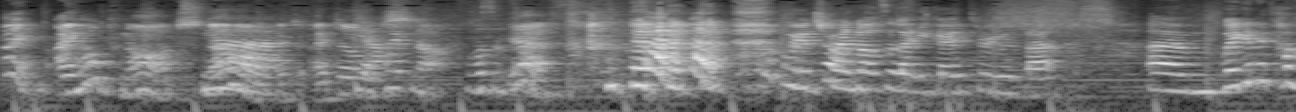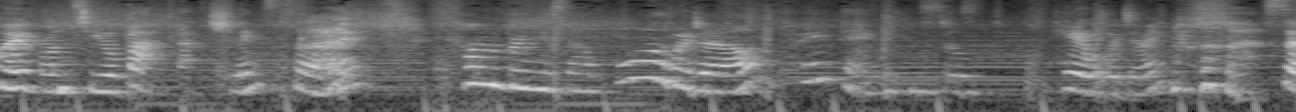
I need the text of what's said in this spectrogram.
I, I hope not. No, Yeah. I, I don't. Yeah, I hope not. It wasn't Yes. we were trying not to let you go through with that. Um, we're going to come over onto your back actually. So Okay. come and bring yourself all the way down. Hoping you can still hear what we're doing. so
